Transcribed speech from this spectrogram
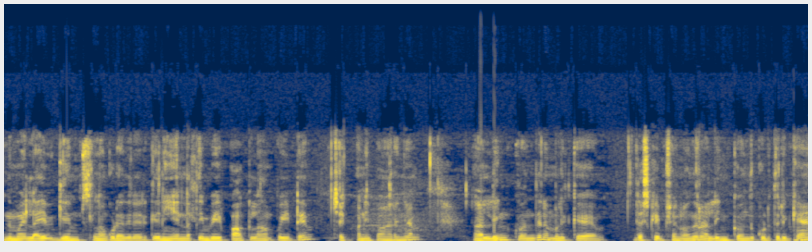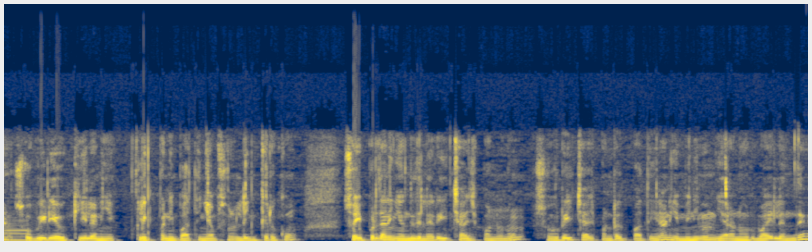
இந்த மாதிரி லைவ் கேம்ஸ்லாம் கூட இதில் இருக்குது நீங்கள் எல்லாத்தையும் போய் பார்க்கலாம். போயிட்டு செக் பண்ணி பாருங்கள் நான் லிங்க் வந்து நம்மளுக்கு டிஸ்கிரிப்ஷனில் வந்து நான் லிங்க் வந்து கொடுத்துருக்கேன். ஸோ வீடியோ கீழே நீங்கள் கிளிக் பண்ணி பார்த்தீங்க அப்படின்னு சொன்னால் லிங்க் இருக்கும். ஸோ இப்படி தான் நீங்கள் வந்து இதில் ரீசார்ஜ் பண்ணணும். ஸோ ரீசார்ஜ் பண்ணுறது பார்த்தீங்கன்னா நீங்கள் மினிமம் இரநூறுபாயிலேருந்து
